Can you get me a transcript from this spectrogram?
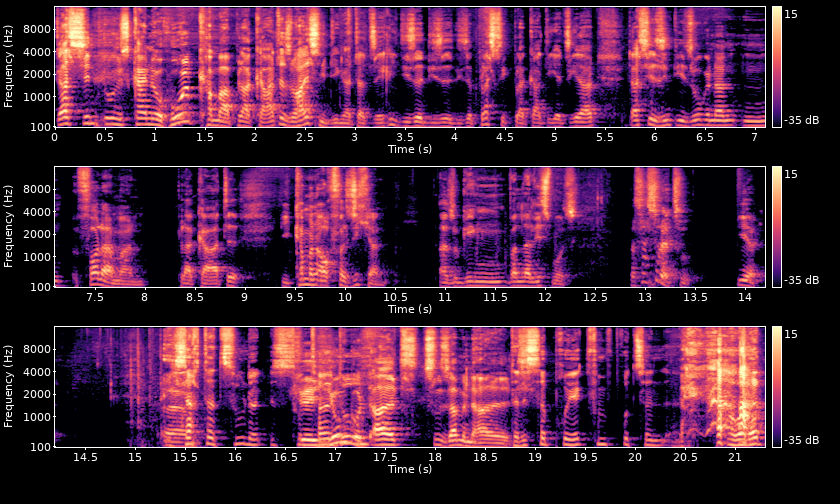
Das sind übrigens keine Hohlkammerplakate, so heißen die Dinger tatsächlich, diese, diese, diese Plastikplakate, die jetzt jeder hat. Das hier sind die sogenannten Vordermann-Plakate. Die kann man auch versichern, also gegen Vandalismus. Was hast du dazu? Hier. Ich sag dazu, das ist Für Jung doof. und Alt Zusammenhalt. Das ist das Projekt 5%. Ey. Aber das,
